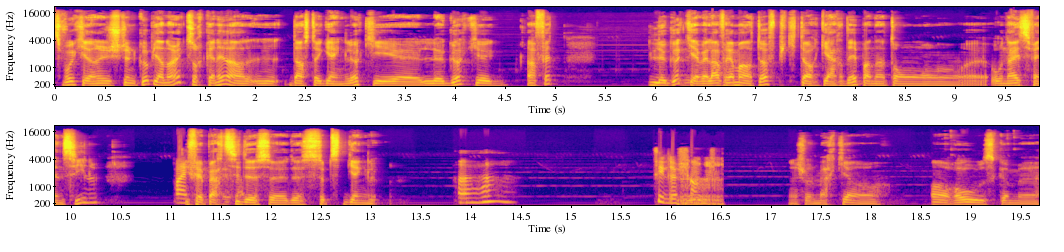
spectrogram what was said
tu vois qu'il y en a juste une coupe. Il y en a un que tu reconnais dans, dans cette gang-là, qui est euh, le gars qui En fait, le gars qui avait l'air vraiment tough puis qui te regardait pendant ton euh, au Nice Fancy, là, Ouais, il fait partie de ce, de ce petite gang-là. Ah. C'est le change. Hmm. Je vais le marquer en, en rose comme euh,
